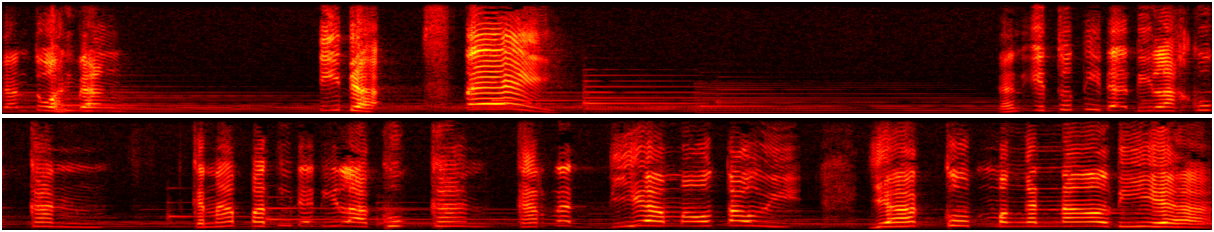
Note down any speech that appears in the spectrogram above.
Dan Tuhan bilang, tidak, stay. Dan itu tidak dilakukan Kenapa tidak dilakukan? Karena dia mau tahu Yakub mengenal dia.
